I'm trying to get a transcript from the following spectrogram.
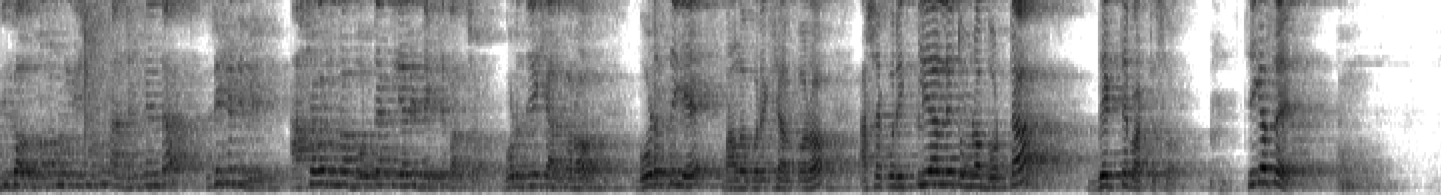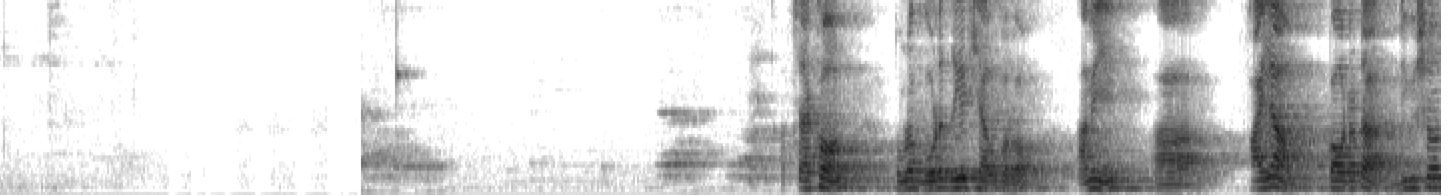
লিখো তোমরা তখন ইলিশ মাছের সায়েন্টিফিক নেমটা লিখে দিবে। আশা করি তোমরা বোর্ডটা ক্লিয়ারলি দেখতে পাচ্ছ। বোর্ডের দিকে খেয়াল করো। বোর্ডের দিকে ভালো করে খেয়াল করো। আশা করি ক্লিয়ারলি তোমরা বোর্ডটা দেখতে পারতেছ। ঠিক আছে? আচ্ছা এখন তোমরা বোর্ডের দিকে খেয়াল করো। আমি ফাইলাম কডাটা ডিভিশন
